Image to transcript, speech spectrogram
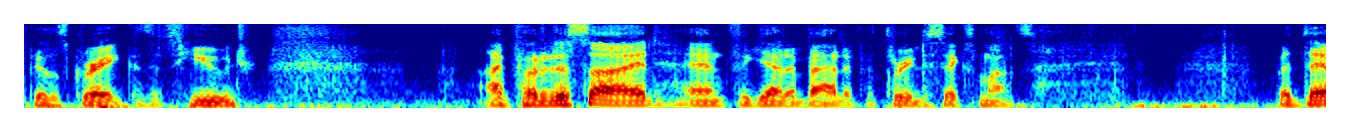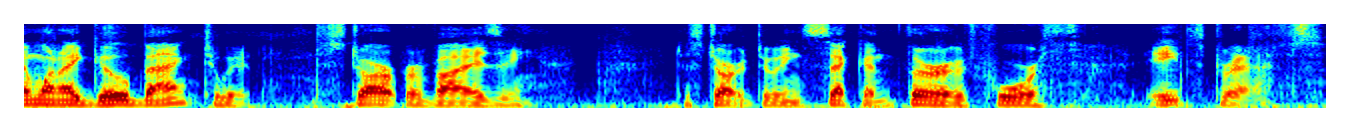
feels great because it's huge, I put it aside and forget about it for three to six months. But then when I go back to it to start revising, to start doing second, third, fourth, eighth drafts,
